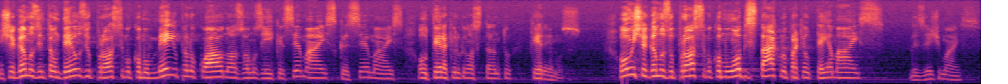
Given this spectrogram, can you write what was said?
Enxergamos então Deus e o próximo como meio pelo qual nós vamos enriquecer mais, crescer mais, ou ter aquilo que nós tanto queremos. Ou enxergamos o próximo como um obstáculo para que eu tenha mais, deseje mais.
